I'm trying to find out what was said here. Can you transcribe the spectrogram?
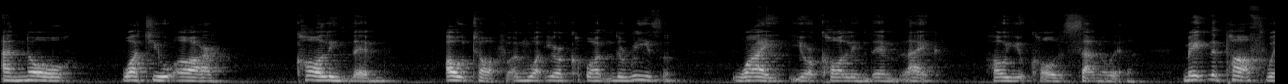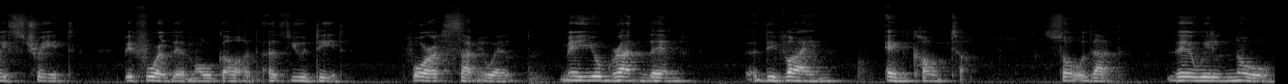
and know what you are calling them out of and what you're the reason why you're calling them like how you called Samuel. Make the pathway straight before them, O God, as you did for Samuel. May you grant them a divine encounter so that they will know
